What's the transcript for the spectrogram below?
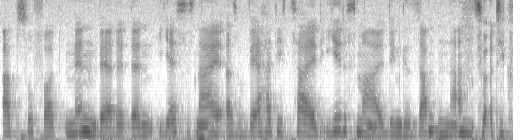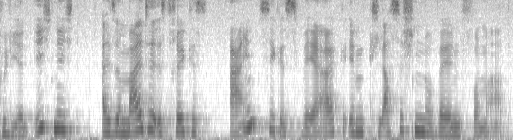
ab sofort nennen werde, denn yes is nein, also wer hat die Zeit, jedes Mal den gesamten Namen zu artikulieren? Ich nicht. Also Malte ist Rilkes einziges Werk im klassischen Novellenformat.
